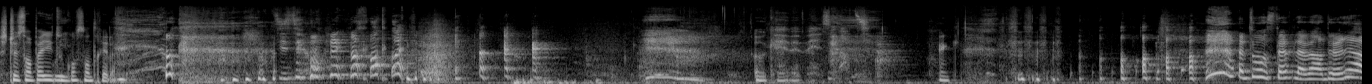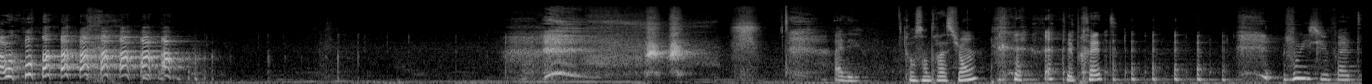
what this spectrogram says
Je te sens pas du tout concentrée là. si c'est Ok bébé, c'est parti. Attends, on se tape la barre de rire avant. Allez, Concentration. T'es prête? oui, je suis prête.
